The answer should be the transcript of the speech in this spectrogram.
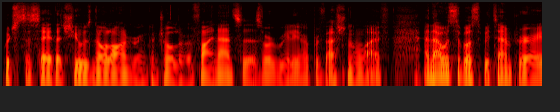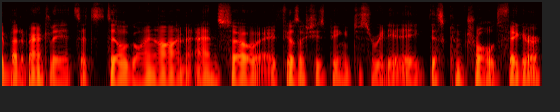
which is to say that she was no longer in control of her finances or really her professional life. And that was supposed to be temporary, but apparently it's it's still going on, and so it feels like she's being just really a, this controlled figure.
